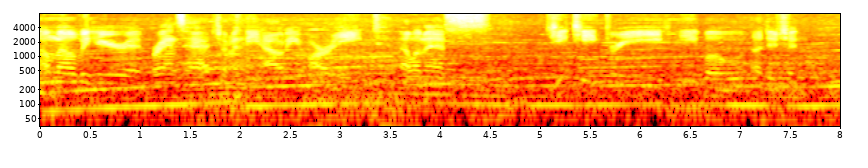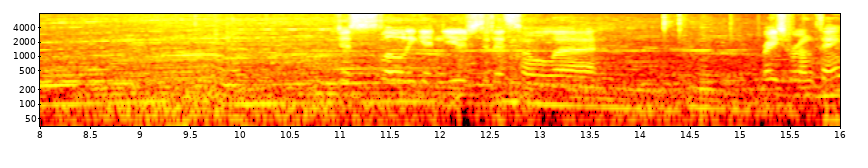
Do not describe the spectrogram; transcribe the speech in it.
I'm over here at Brands Hatch. I'm in the Audi R8 LMS GT3 Evo edition. Just slowly getting used to this whole uh, RaceRoom thing.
